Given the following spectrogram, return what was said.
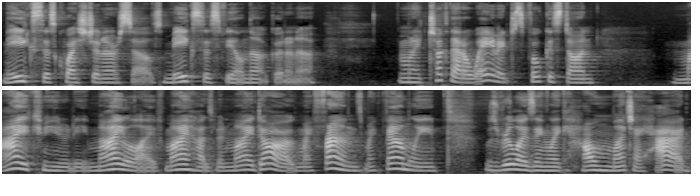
makes us question ourselves, makes us feel not good enough. And when I took that away and I just focused on my community, my life, my husband, my dog, my friends, my family, was realizing like how much I had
